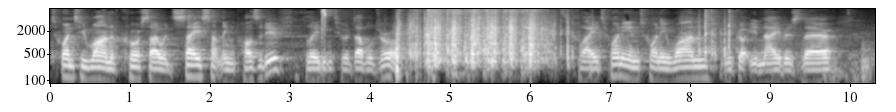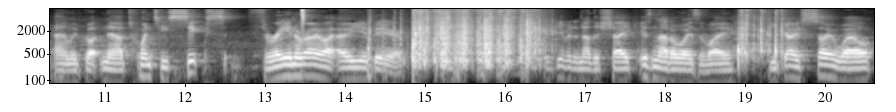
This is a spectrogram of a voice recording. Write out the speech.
21, of course, I would say something positive, leading to a double draw. It's Clay, 20 and 21. You've got your neighbours there. And we've got now 26, three in a row. I owe you a beer. Give it another shake. Isn't that always the way? You go so well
